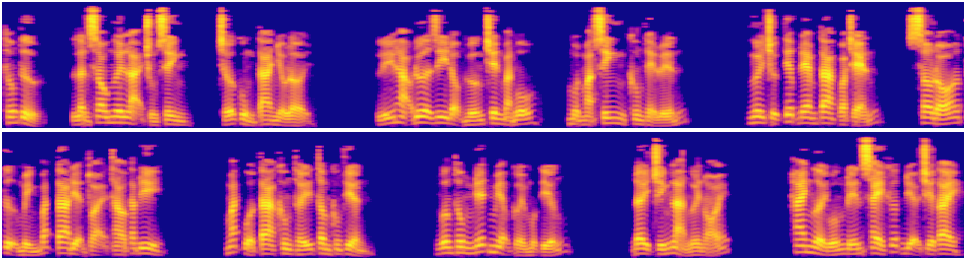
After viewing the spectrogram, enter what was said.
Thông tử, lần sau ngươi lại trùng sinh, chớ cùng ta nhiều lời. Lý hạo đưa di động hướng trên bàn gỗ, một mặt sinh không thể luyến. Ngươi trực tiếp đem ta qua chén, sau đó tự mình bắt ta điện thoại thao tác đi. Mắt của ta không thấy tâm không phiền. Vương thông nết miệng cười một tiếng đây chính là ngươi nói. Hai người uống đến say khướt địa chia tay.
